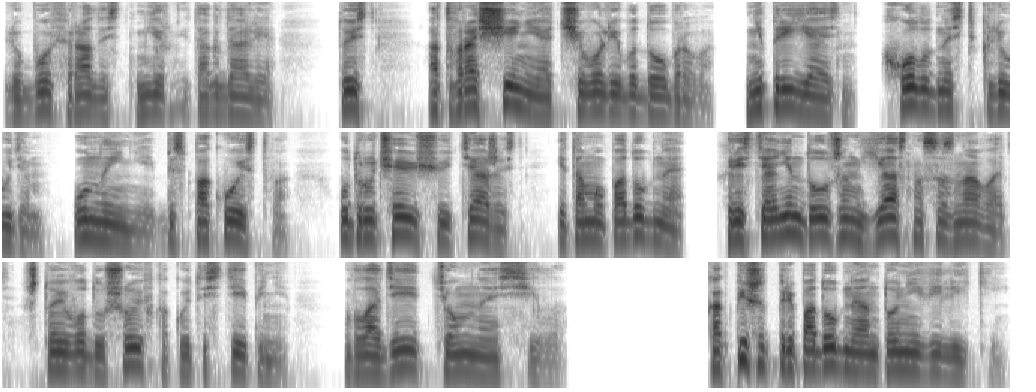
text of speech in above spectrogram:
любовь, радость, мир и так далее, то есть отвращение от чего-либо доброго, неприязнь, холодность к людям, уныние, беспокойство, удручающую тяжесть и тому подобное, христианин должен ясно сознавать, что его душой в какой-то степени владеет темная сила. Как пишет преподобный Антоний Великий,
